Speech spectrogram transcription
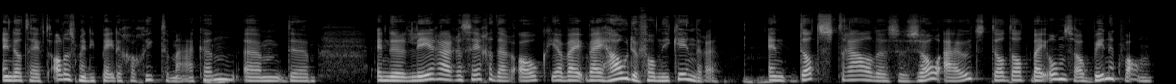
En dat heeft alles met die pedagogiek te maken. Ehm, de En de leraren zeggen daar ook, ja, wij, wij houden van die kinderen. En dat straalde ze zo uit dat dat bij ons ook binnenkwam.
